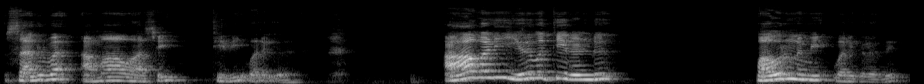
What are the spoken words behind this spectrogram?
சர்வ அமாவாசை திதி வருகிறது. ஆவணி இருபத்தி ரெண்டு பௌர்ணமி வருகிறது.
